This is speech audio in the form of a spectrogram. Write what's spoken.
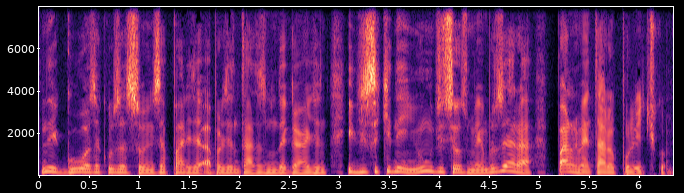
negou as acusações apresentadas no The Guardian e disse que nenhum de seus membros era parlamentar ou político.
